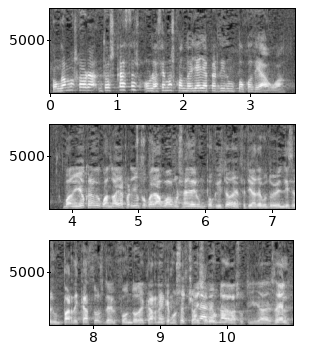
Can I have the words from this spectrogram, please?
pongamos ahora dos cazos o lo hacemos cuando ya haya perdido un poco de agua. Bueno, yo creo que cuando haya perdido un poco de agua vamos a añadir un poquito, efectivamente, como tú bien dices, un par de cazos del fondo de carne que hemos hecho. Ahí claro. se ve una de las utilidades de él.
